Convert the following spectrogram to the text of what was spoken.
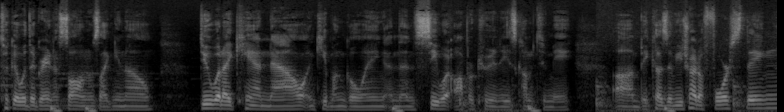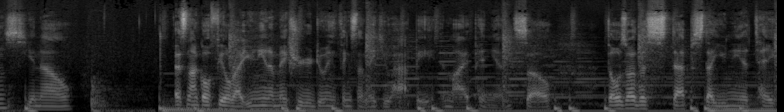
took it with a grain of salt and was like, you know, do what I can now and keep on going, and then see what opportunities come to me. Um, because if you try to force things, you know, it's not gonna feel right. You need to make sure you're doing things that make you happy, in my opinion. So those are the steps that you need to take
